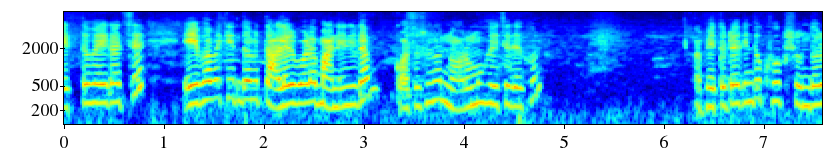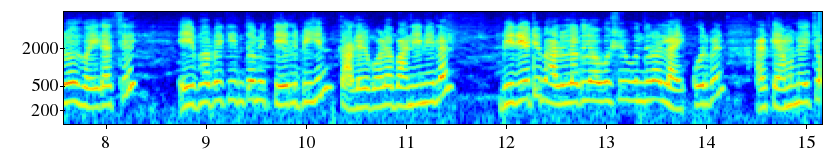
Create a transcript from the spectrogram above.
দেখতে হয়ে গেছে। এইভাবে কিন্তু আমি তালের বড়া বানিয়ে নিলাম। কত সুন্দর নরমও হয়েছে, দেখুন। আর ভেতরটা কিন্তু খুব সুন্দর হয়ে গেছে। এইভাবে কিন্তু আমি তেলবিহীন তালের বড়া বানিয়ে নিলাম। ভিডিওটি ভালো লাগলে অবশ্যই বন্ধুরা লাইক করবেন। আর কেমন হয়েছে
